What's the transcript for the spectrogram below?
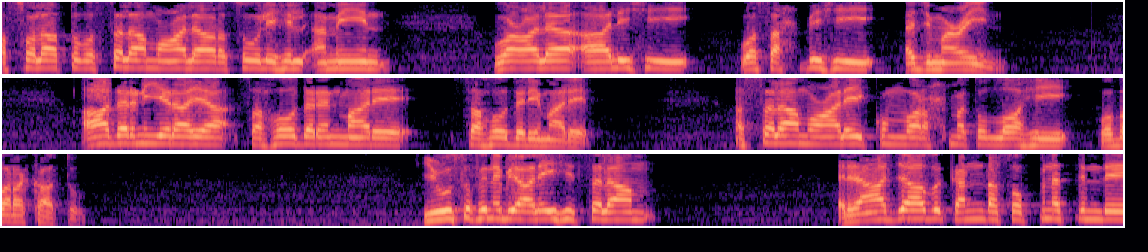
അസ്സലാത്തു വസ്സലാമു അലാ റസൂലിഹിൽ അമീൻ. വഅല ആലിഹി വസഹ്ബിഹി അജ്മഈൻ. ആദരണീയരായ സഹോദരന്മാരെ സഹോദരിമാരെ അസ്സലാമു അലൈക്കും വറഹ്മത്തുള്ളാഹി വബറകാത്തു. യൂസുഫ് നബി അലൈഹിസ്സലാം രാജാവ് കണ്ട സ്വപ്നത്തിന്റെ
